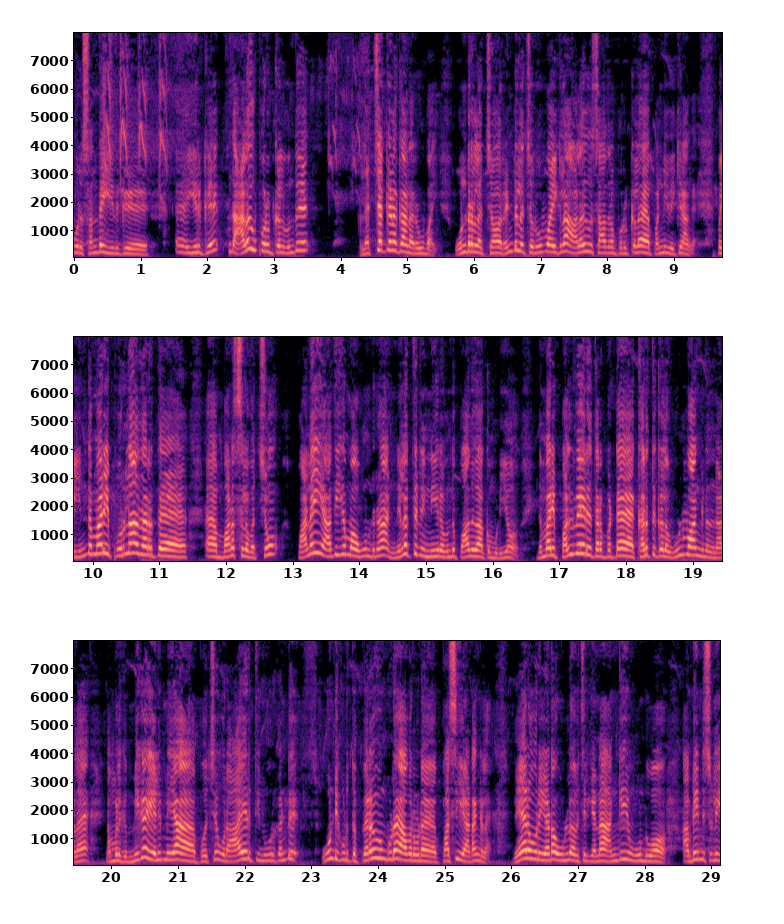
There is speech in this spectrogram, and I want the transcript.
ஒரு சந்தை இதுக்கு இருக்குது இந்த அழகு பொருட்கள் வந்து லட்சக்கணக்கான ரூபாய். ஒன்றரை லட்சம் ரெண்டு லட்சம் ரூபாய்க்கெலாம் அழகு சாதன பொருட்களை பண்ணி வைக்கிறாங்க. இப்போ இந்த மாதிரி பொருளாதாரத்தை மனசில் வச்சும் பனை அதிகமாக ஊண்டுனா நிலத்தடி நீரை வந்து பாதுகாக்க முடியும். இந்த மாதிரி பல்வேறு தரப்பட்ட கருத்துக்களை உள்வாங்கினதுனால நம்மளுக்கு மிக எளிமையாக போச்சு. ஒரு ஆயிரத்தி நூறு கண்டு ஊண்டி கொடுத்த பிறகும் கூட அவரோட பசி அடங்கலை. வேற ஒரு இடம் உள்ளே வச்சுருக்கேன்னா அங்கேயும் ஊண்டுவோம் அப்படின்னு சொல்லி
